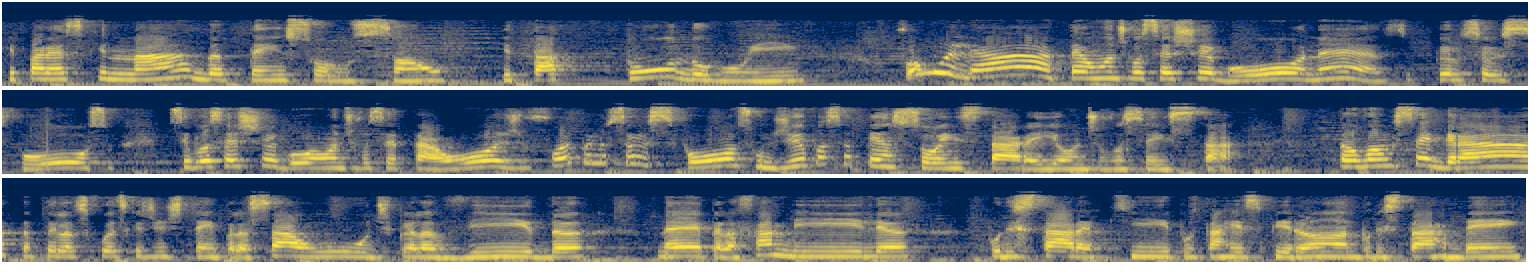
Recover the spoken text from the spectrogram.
que parece que nada tem solução, e está tudo ruim. Vamos olhar até onde você chegou, né? Pelo seu esforço. Se você chegou aonde você está hoje, foi pelo seu esforço. Um dia você pensou em estar aí onde você está. Então vamos ser grata pelas coisas que a gente tem, pela saúde, pela vida, né? Pela família, por estar aqui, por estar respirando, por estar bem.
